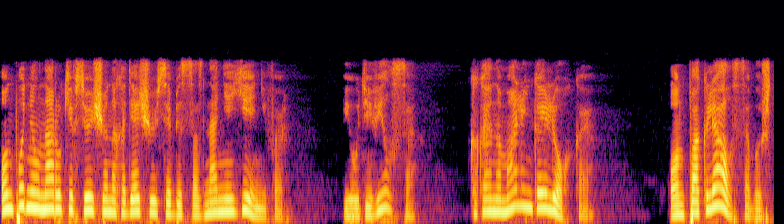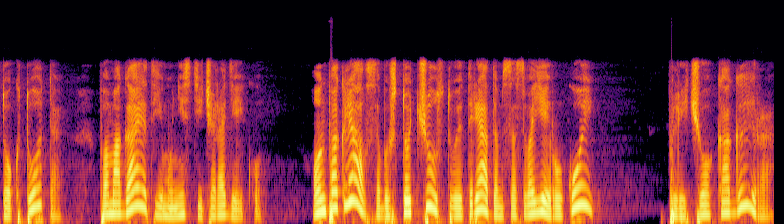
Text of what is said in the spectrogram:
Он поднял на руки все еще находящуюся без сознания Енифер и удивился, какая она маленькая и легкая. Он поклялся бы, что кто-то помогает ему нести чародейку. Он поклялся бы, что чувствует рядом со своей рукой плечо Кагыра.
